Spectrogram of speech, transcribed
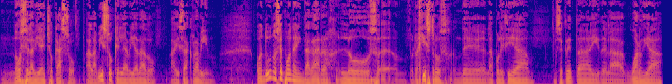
no se le había hecho caso al aviso que le había dado a Isaac Rabin. Cuando uno se pone a indagar los eh, registros de la policía secreta y de la guardia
